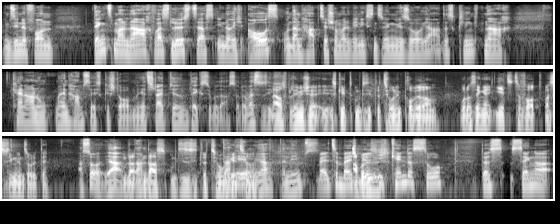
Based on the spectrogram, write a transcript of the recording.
Im Sinne von, denkt mal nach, was löst das in euch aus? Und dann habt ihr schon mal wenigstens irgendwie so, ja, das klingt nach, keine Ahnung, mein Hamster ist gestorben und jetzt schreibt ihr einen Text über das oder was weiß ich. Nein, das Problem ist ja, es geht um die Situation im Proberaum, wo der Sänger jetzt sofort was singen sollte. Ach so, ja, Um, da, dann, um, das, um diese Situation geht es. ja, dann nehmt's. Weil zum Beispiel, ich kenne das so, dass Sänger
